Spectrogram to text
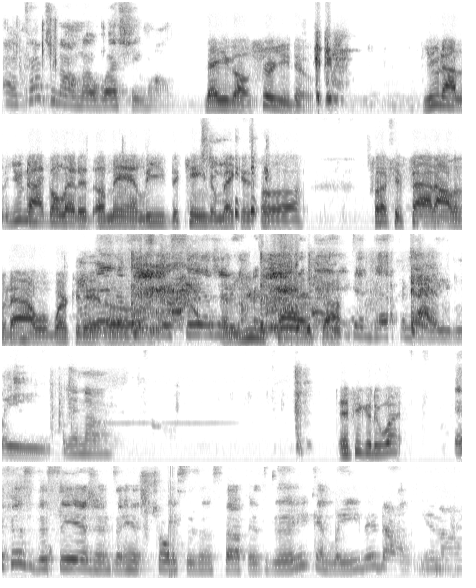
Our country don't know what she wants. There you go. Sure you do. You not you not gonna let a, a man lead the kingdom making uh fucking five dollars an hour working I mean, at uh at a decisions used are tire shop. he can definitely lead. You know, if he could do what? if his decisions and his choices and stuff is good, he can lead. It don't, you know.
